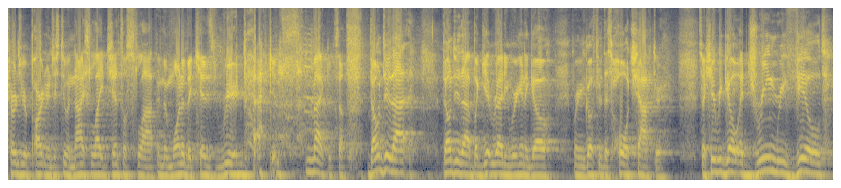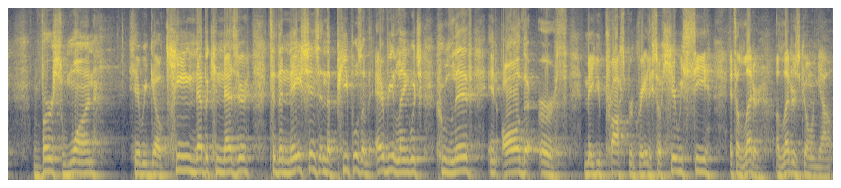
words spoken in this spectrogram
"Turn to your partner and just do a nice, light, gentle slap." And then one of the kids reared back and smacked himself. Don't do that. Don't do that. But get ready. We're gonna go. We're gonna go through this whole chapter. So here we go. A dream revealed, verse one. Here we go. King Nebuchadnezzar, to the nations and the peoples of every language who live in all the earth, may you prosper greatly. So here we see it's a letter. A letter's going out.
